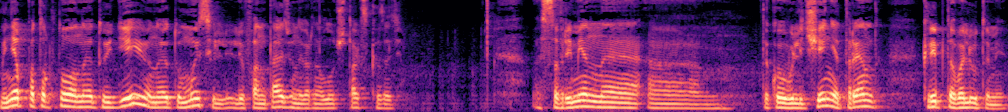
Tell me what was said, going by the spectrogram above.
Меня подтолкнуло на эту идею, на эту мысль или фантазию, наверное, лучше так сказать. Современное э, такое увлечение, тренд криптовалютами.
